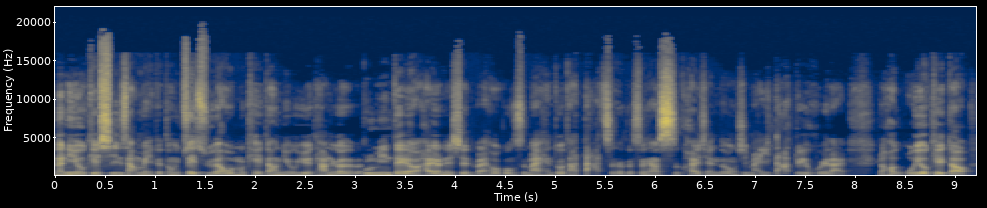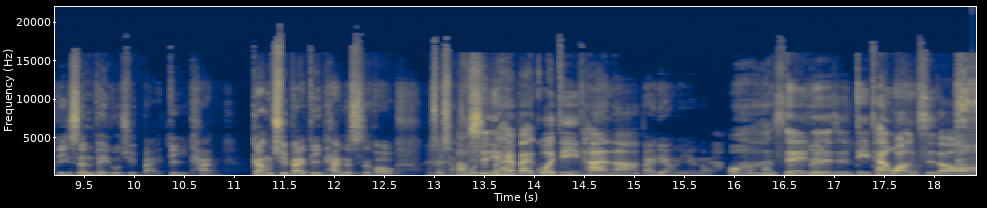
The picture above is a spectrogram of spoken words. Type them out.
那你又可以欣赏美的东西。最主要，我们可以到纽约，他那个 Bloomingdale 还有那些百货公司买很多他打折的，剩下十块钱的东西买一大堆回来，然后我又可以到林森北路去摆地摊。刚去摆地摊的时候，我在想，老师你还摆过地摊啊？摆两年哦！哇塞，真的是地摊王子的哦。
